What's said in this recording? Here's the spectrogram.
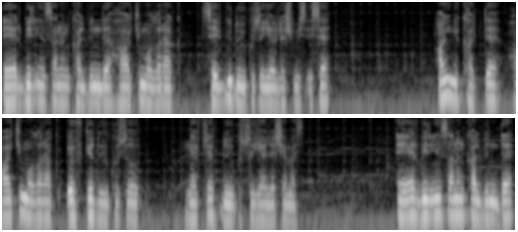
Eğer bir insanın kalbinde hakim olarak sevgi duygusu yerleşmiş ise aynı kalpte hakim olarak öfke duygusu, nefret duygusu yerleşemez. Eğer bir insanın kalbinde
